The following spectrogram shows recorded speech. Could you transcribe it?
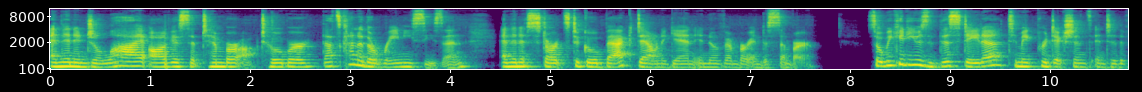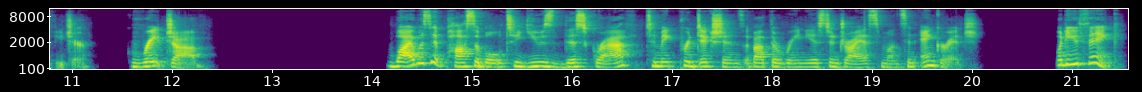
And then in July, August, September, October, that's kind of the rainy season. And then it starts to go back down again in November and December. So we could use this data to make predictions into the future. Great job. Why was it possible to use this graph to make predictions about the rainiest and driest months in Anchorage? What do you think?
